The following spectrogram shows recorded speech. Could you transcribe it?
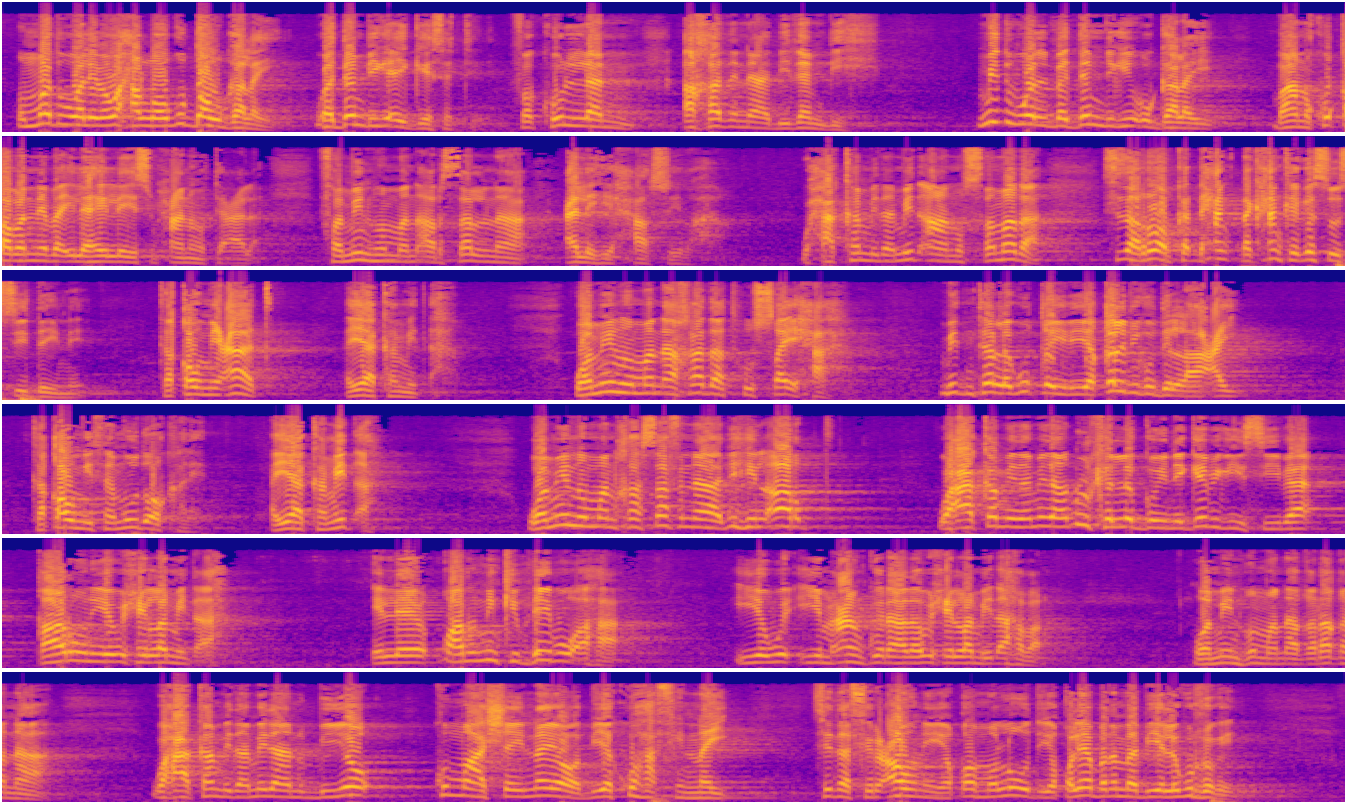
ummad waliba waxa loogu dawgalay waa dembigii ay geysatay fakullan akhadnaa bidanbih mid walba dembigii u galay baanu ku qabannay baa ilaahay leeyahy subxaana wa tacaala. Fa man arsalnaa calayhi xaasiba. Waxaa ka mid aanu samada sida roobka dhagxan kaga soo sii ka qowmi caad ayaa ka mid ah. Wa minhum man akhadathu sayxa mid inta lagu qayliya qalbigu dilaacay ka qowmi hamuud oo kale ayaa ka mid ah. Wa minhum man khasafnaa bihi alard waxaa ka mida midaan dhulka la goynay gebigiisiiba qaaruun iyo wixii la mid ah ile qaaruun nin kibrey buu ahaa. Iyo maxaanku idhahdaa wixii la mid ahba. Wa minhum man aqraqnaa waxaa ka mida midaanu biyo ku maashaynayoo biyo ku hafinay sida fircawn iyo qowma luud iyo qolyo badan baa biyo lagu rogay.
